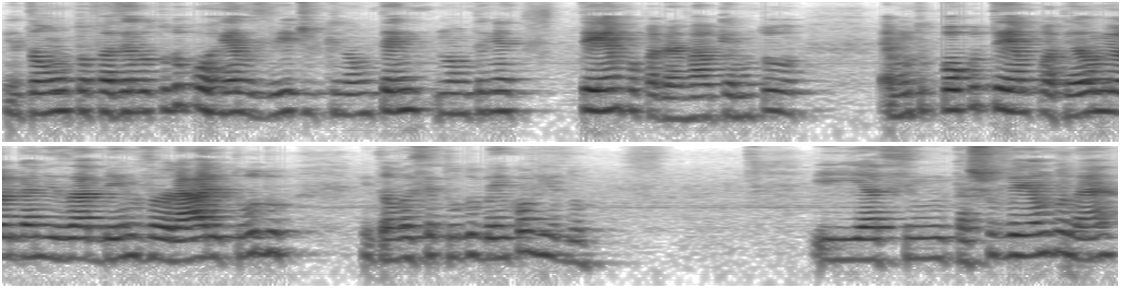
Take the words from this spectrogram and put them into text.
Então tô fazendo tudo correndo os vídeos, que não tem não tenha tempo para gravar, porque é muito é muito pouco tempo até eu me organizar bem nos horários tudo. Então vai ser tudo bem corrido. E assim, tá chovendo, né?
